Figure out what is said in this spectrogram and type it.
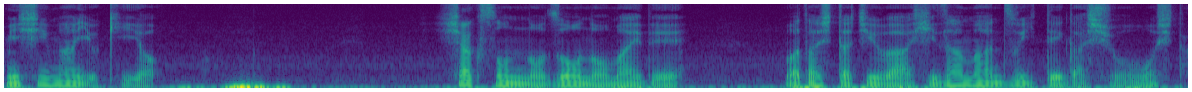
三島由紀夫釈尊の像の前で私たちはひざまずいて合唱をした。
